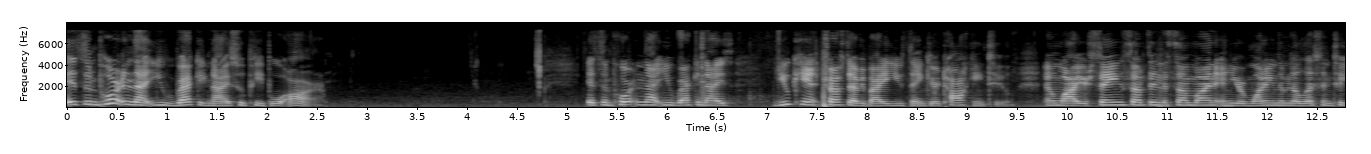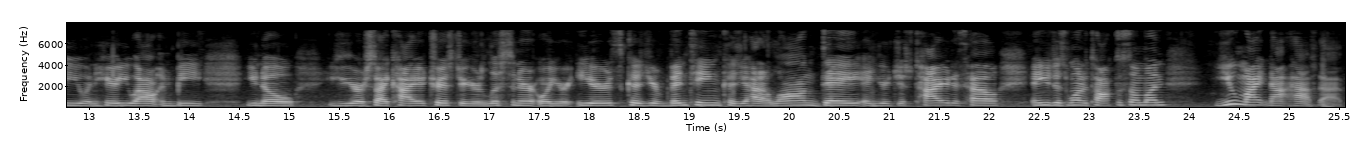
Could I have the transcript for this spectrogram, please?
it's important that you recognize who people are. It's important that you recognize you can't trust everybody you think you're talking to. And while you're saying something to someone and you're wanting them to listen to you and hear you out and be, you know, your psychiatrist or your listener or your ears because you're venting because you had a long day and you're just tired as hell and you just want to talk to someone, you might not have that.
